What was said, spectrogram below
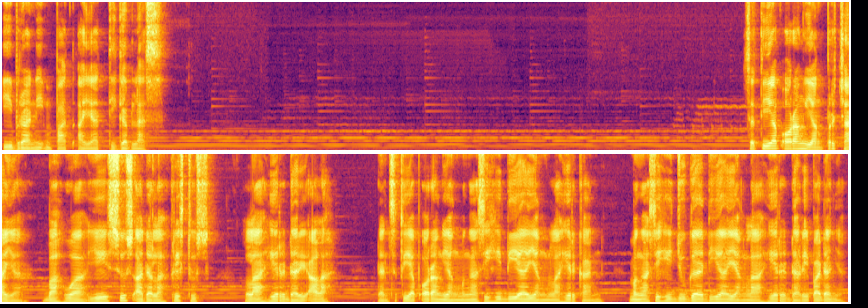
Ibrani 4 ayat 13 Setiap orang yang percaya bahwa Yesus adalah Kristus, lahir dari Allah, dan setiap orang yang mengasihi Dia yang melahirkan, mengasihi juga Dia yang lahir daripadanya.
